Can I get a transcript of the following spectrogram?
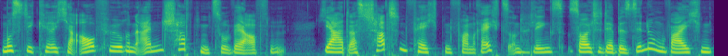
muss die Kirche aufhören, einen Schatten zu werfen, ja, das Schattenfechten von rechts und links sollte der Besinnung weichen,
